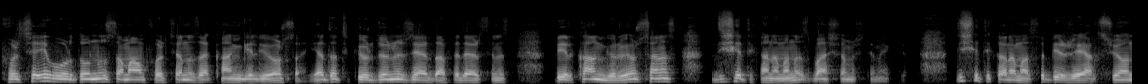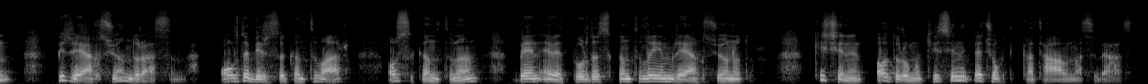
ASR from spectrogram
fırçayı vurduğunuz zaman fırçanıza kan geliyorsa ya da tükürdüğünüz yerde affedersiniz bir kan görüyorsanız diş eti kanamanız başlamış demektir. Diş eti kanaması bir reaksiyon, bir reaksiyondur aslında. Orada bir sıkıntı var. O sıkıntının ben evet burada sıkıntılıyım reaksiyonudur. Kişinin o durumu kesinlikle çok dikkate alması lazım.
